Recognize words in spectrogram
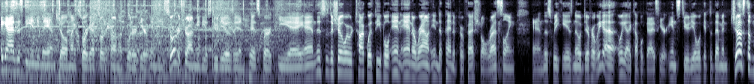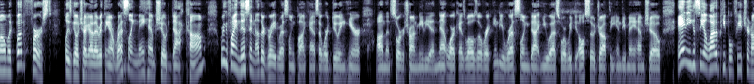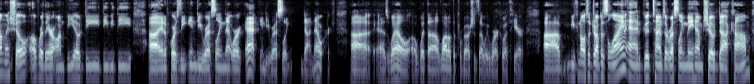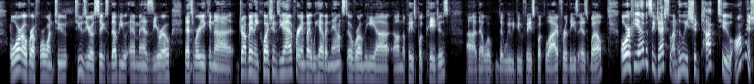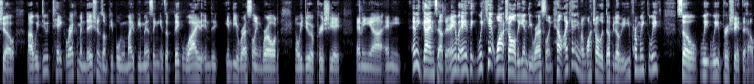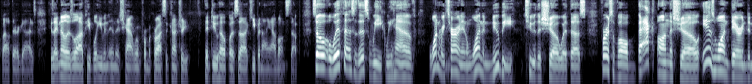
Hey guys, it's the Indy Mayhem Show. Mike Sorg at Sorgatron on Twitter here in the Sorgatron Media Studios in Pittsburgh, PA. And this is the show where we talk with people in and around independent professional wrestling. And this week is no different. We got we got a couple guys here in studio. We'll get to them in just a moment. But first, please go check out everything at WrestlingMayhemShow.com, where you can find this and other great wrestling podcasts that we're doing here on the Sorgatron Media Network, as well as over at IndyWrestling.us, where we also drop the Indy Mayhem Show. And you can see a lot of people featured on this show over there on VOD, DVD, uh, and of course the Indy Wrestling Network at IndyWrestling.network uh, as well, uh, with uh, a lot of the promotions that we work with here. Uh, you can also drop us a line at goodtimes at wrestlingmayhemshow.com or over at 412-206-WMS0. That's where you can uh, drop any questions you have for anybody we have announced over on the uh, on the Facebook pages. Uh, that will that we do Facebook Live for these as well. Or if you have a suggestion on who we should talk to on this show, uh, we do take recommendations on people we might be missing. It's a big, wide indie, indie wrestling world, and we do appreciate any uh, any any guidance out there. Anybody, anything? We can't watch all the indie wrestling. Hell, I can't even watch all the WWE from week to week. So we we appreciate the help out there, guys, because I know there's a lot of people even in the chat room from across the country that do help us uh, keep an eye out on stuff. So with us this week, we have one return and one newbie to the show with us. First of all, back on the show is one Darin De.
